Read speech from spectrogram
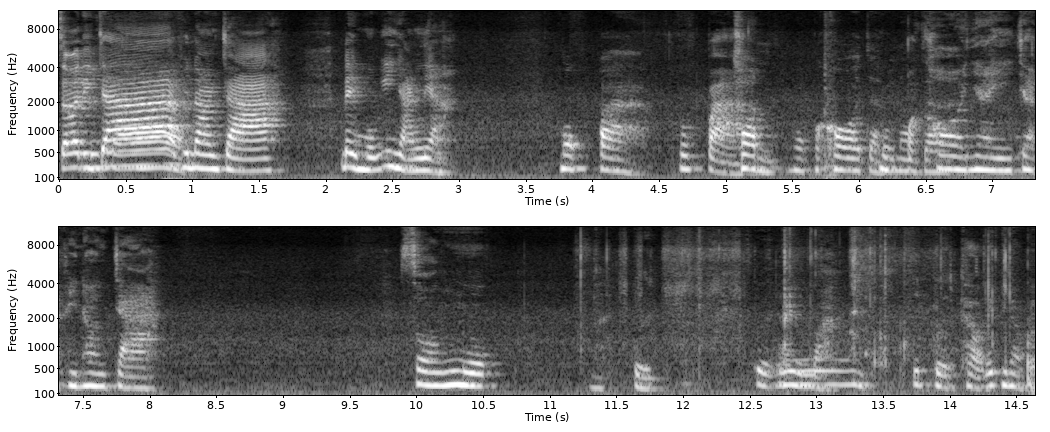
สวัสดีจ้าจ้าพี่น้องจ้าได้หมกอีหยังเนี่ยหมกป่าหมกป่าช่อนหมกปลาคอจ้ะหมกพี่น้อปงลาจ้ะคอใหญ่จ้าพี่น้องจ้าสองหมกมาเปิดเปิดได้ไหมวะที่เปิดข่าวได้พี่น้องไป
